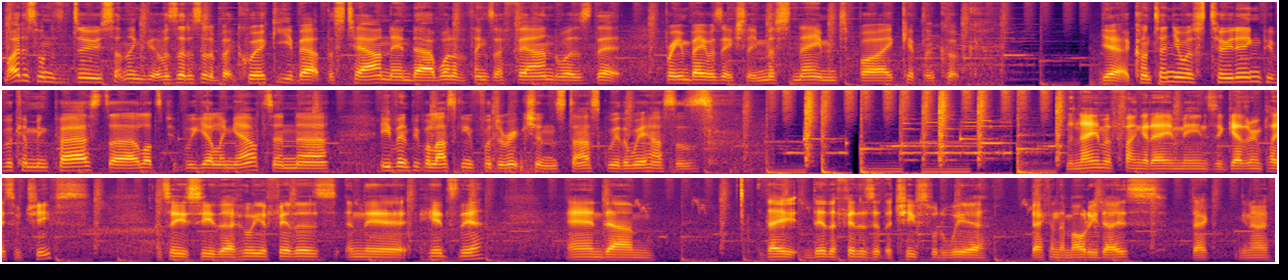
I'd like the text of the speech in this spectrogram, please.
I just wanted to do something that was a little bit quirky about this town, and uh, one of the things I found was that Bream Bay was actually misnamed by Captain Cook. Yeah, continuous tooting, people coming past, uh, lots of people yelling out, and uh, even people asking for directions to ask where the warehouse is. The name of Whangarei means the gathering place of chiefs. And so you see the huia feathers in their heads there. And um, they, they're the feathers that the chiefs would wear back in the Māori days, back, you know,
